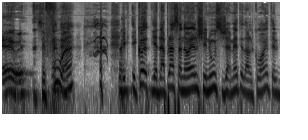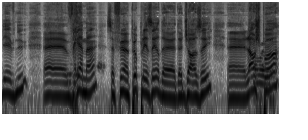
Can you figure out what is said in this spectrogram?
Eh oui. C'est fou, hein? Écoute, il y a de la place à Noël chez nous. Si jamais t'es dans le coin, t'es le bienvenu. Euh, vraiment, ça fait un pur plaisir de, de jaser. Euh, lâche Ah pas.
